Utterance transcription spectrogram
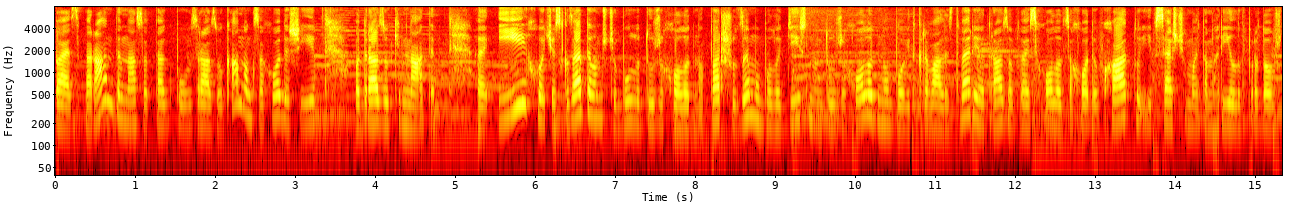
без веранди. У нас отак був зразу ганок, заходиш і одразу кімнати. Е, І хочу сказати вам, що було дуже холодно. Першу зиму було дійсно дуже холодно, бо відкривались двері, і одразу весь холод заходив в хату, і все, що ми там гріли впродовж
